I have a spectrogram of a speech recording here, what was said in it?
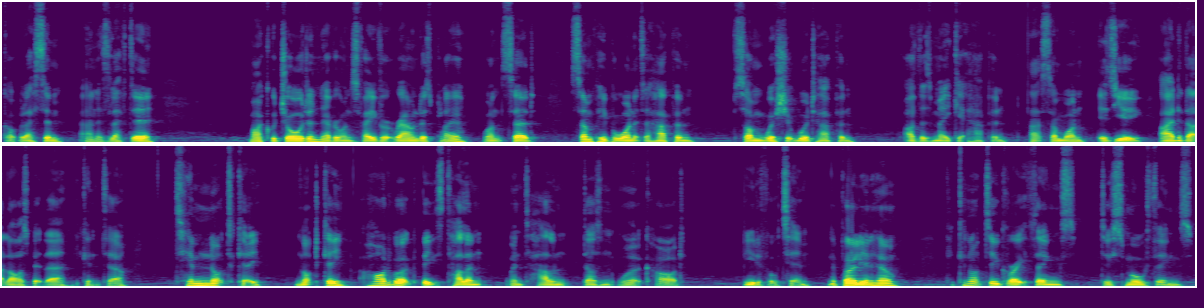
God bless him, and his left ear. Michael Jordan, everyone's favourite Rounders player, once said, Some people want it to happen, some wish it would happen, others make it happen. That someone is you. I added that last bit there, you couldn't tell. Tim Notke. Notke, hard work beats talent when talent doesn't work hard. Beautiful, Tim. Napoleon Hill, if you cannot do great things, do small things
